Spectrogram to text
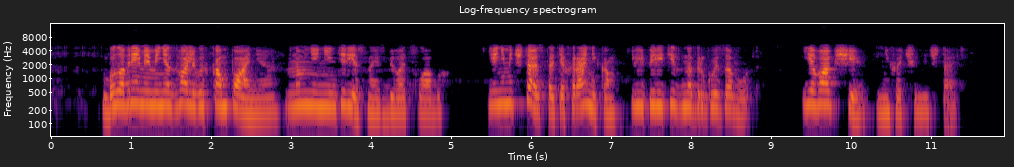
Было время, меня звали в их компанию, но мне неинтересно избивать слабых. Я не мечтаю стать охранником или перейти на другой завод. Я вообще не хочу мечтать.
